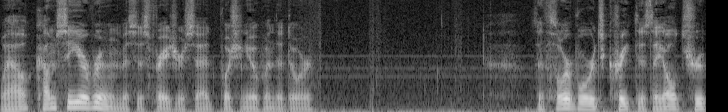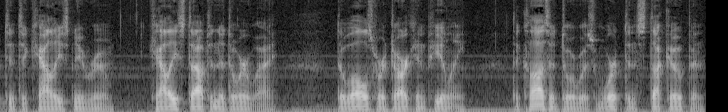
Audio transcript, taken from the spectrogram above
Well, come see your room, Mrs. Fraser said, pushing open the door. The floorboards creaked as they all trooped into Callie's new room. Callie stopped in the doorway. The walls were dark and peeling. The closet door was warped and stuck open.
